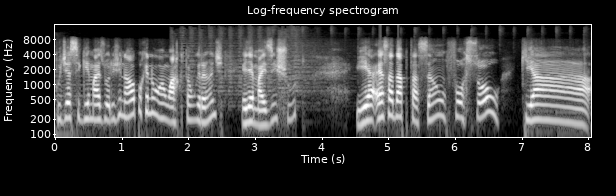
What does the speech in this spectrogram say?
podia seguir mais o original, porque não é um arco tão grande, ele é mais enxuto. E essa adaptação forçou que a,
